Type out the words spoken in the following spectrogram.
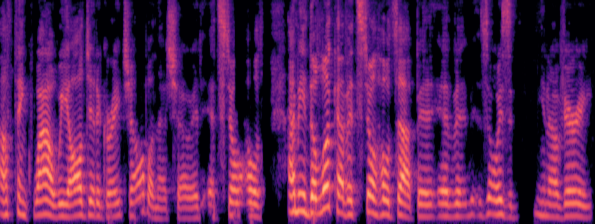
I'll think, wow, we all did a great job on that show. It, it still holds. I mean, the look of it still holds up. It, it, it's always, you know, a very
